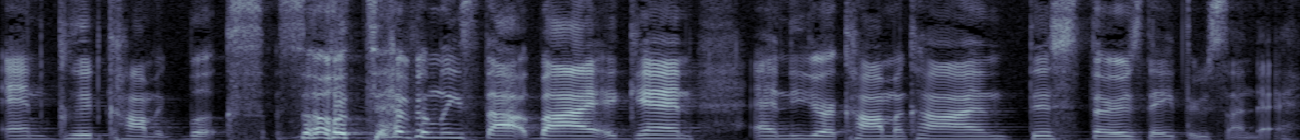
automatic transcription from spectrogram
and good comic books. So definitely stop by again at New York Comic Con this Thursday through Sunday.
